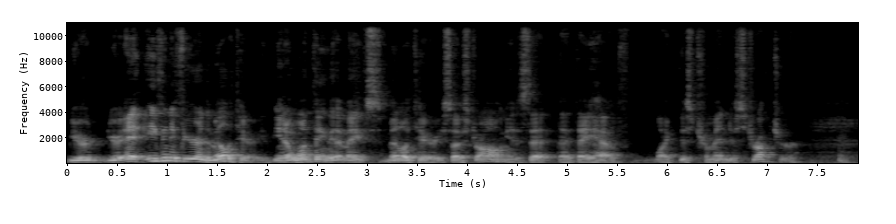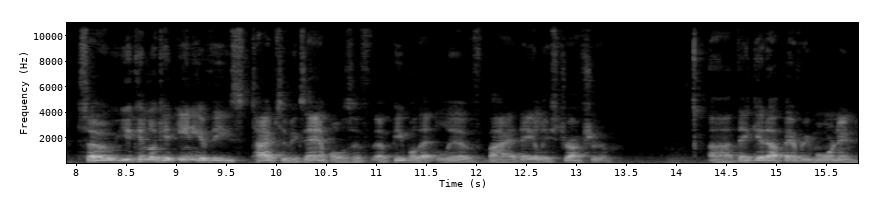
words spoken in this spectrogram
you're you're even if you're in the military, you know, one thing that makes military so strong is that that they have like this tremendous structure. So you can look at any of these types of examples of, of people that live by a daily structure. Uh, they get up every morning,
